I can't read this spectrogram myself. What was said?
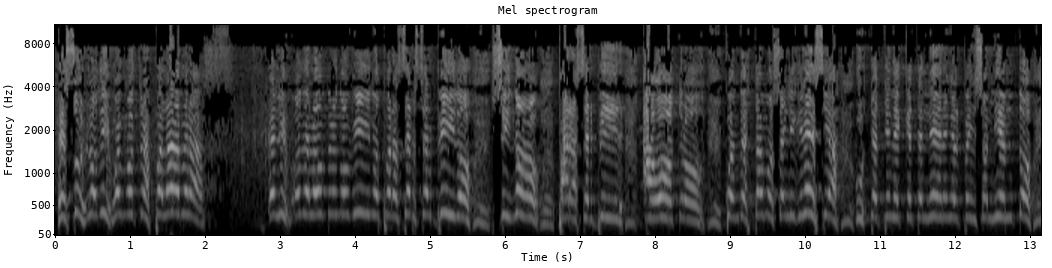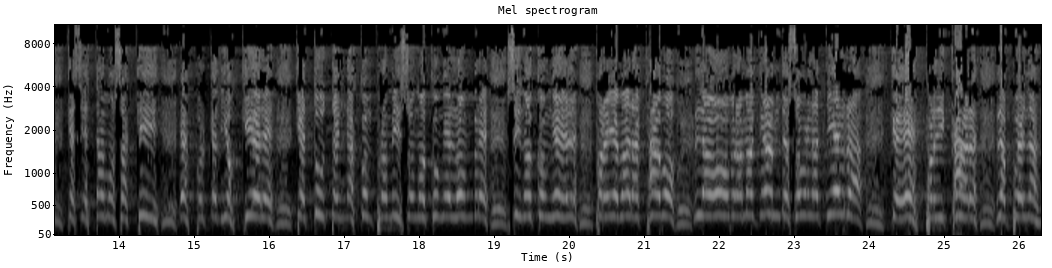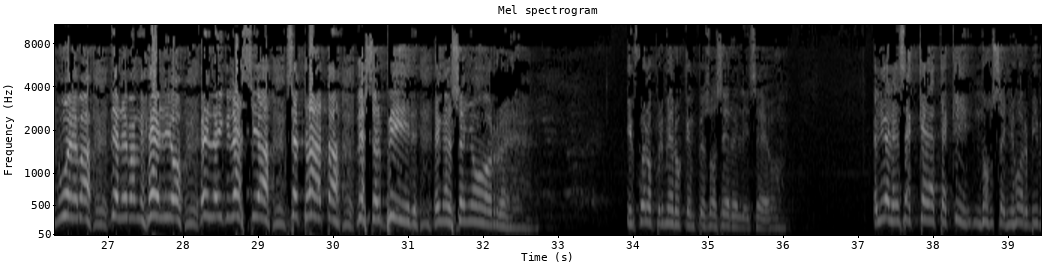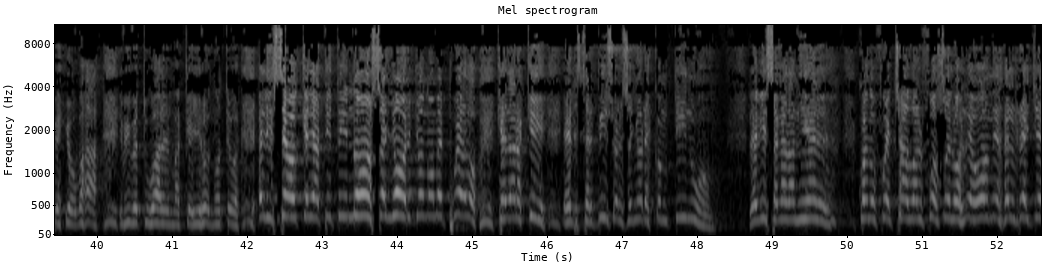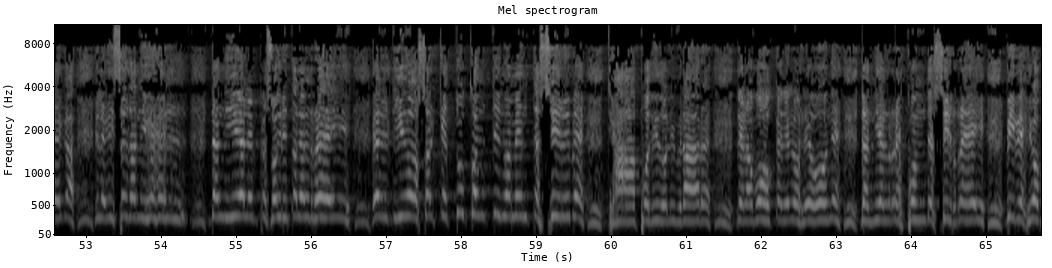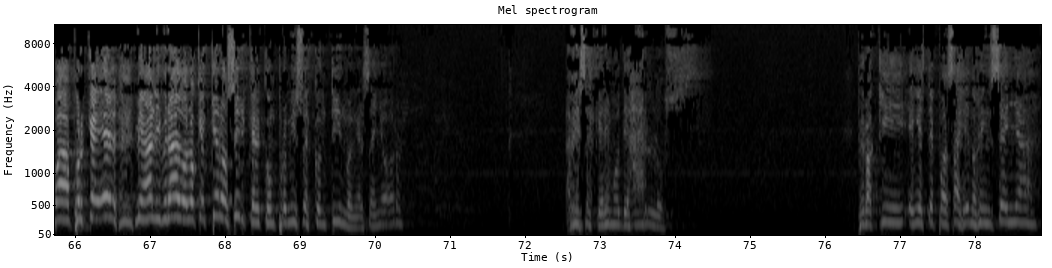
Jesús lo dijo en otras palabras. El Hijo del Hombre no vino para ser servido, sino para servir a otros. Cuando estamos en la iglesia, usted tiene que tener en el pensamiento que si estamos aquí es porque Dios quiere que tú tengas compromiso no con el hombre, sino con Él para llevar a cabo la obra más grande sobre la tierra, que es predicar las buenas nuevas del Evangelio en la iglesia. Se trata de servir en el Señor. Y fue lo primero que empezó a hacer Eliseo. Elías le dice, quédate aquí. No, Señor, vive Jehová y vive tu alma, que yo no te voy. Eliseo, quédate ti. No, Señor, yo no me puedo quedar aquí. El servicio del Señor es continuo. Le dicen a Daniel, cuando fue echado al foso de los leones, el rey llega y le dice, Daniel, Daniel empezó a gritar el rey, el Dios al que tú continuamente sirves, te ha podido librar de la boca de los leones. Daniel responde, sí, rey, vive Jehová, porque Él me ha librado. Lo que quiero decir que el compromiso es continuo en el Señor. A veces queremos dejarlos pero aquí en este pasaje nos enseña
